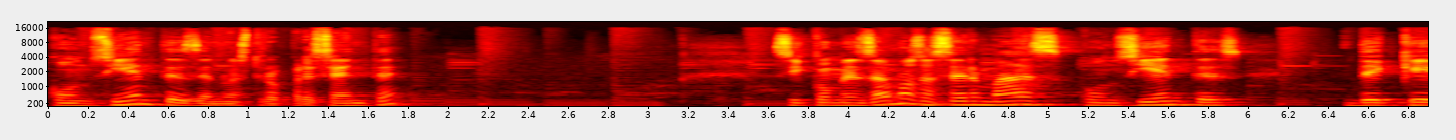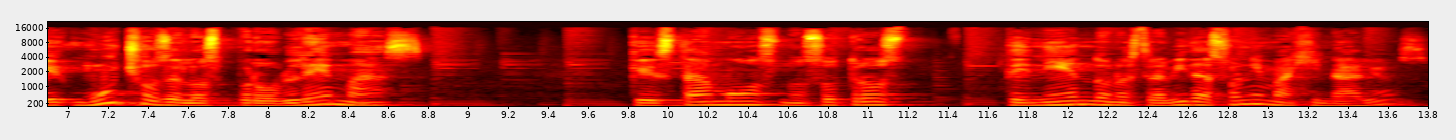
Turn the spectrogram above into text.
conscientes de nuestro presente, si comenzamos a ser más conscientes de que muchos de los problemas que estamos nosotros teniendo en nuestra vida son imaginarios,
